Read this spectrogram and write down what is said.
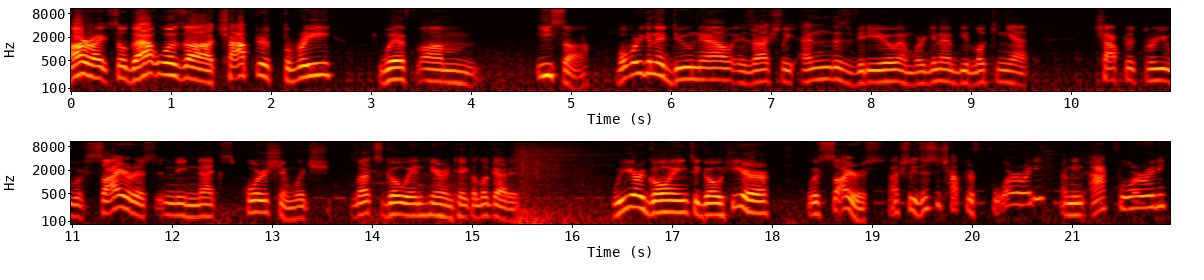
Alright, so that was uh, chapter 3 with um, Isa. What we're to do now is actually end this video and we're to be looking at chapter 3 with Siris in the next portion, which let's go in here and take a look at it. We are going to go here with Siris. Actually, this is chapter 4 already? I mean, act 4 already?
